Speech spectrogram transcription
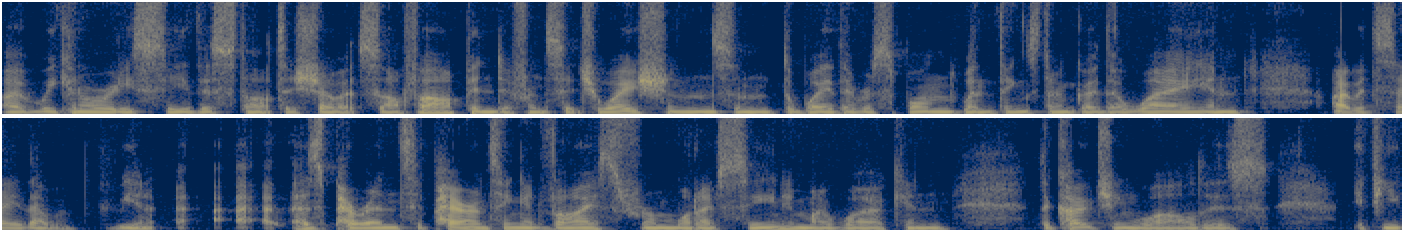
uh, we can already see this start to show itself up in different situations and the way they respond when things don't go their way and i would say that you know as parent parenting advice from what i've seen in my work in the coaching world is if you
